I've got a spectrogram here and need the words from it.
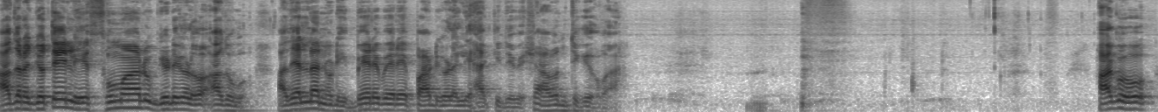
ಅದರ ಜೊತೆಯಲ್ಲಿ ಸುಮಾರು ಗಿಡಗಳು ಆದವು. ಅದೆಲ್ಲ ನೋಡಿ, ಬೇರೆ ಬೇರೆ ಪಾಟ್ಗಳಲ್ಲಿ ಹಾಕಿದ್ದೀವಿ. ಶಾವಂತಿಗೆ ಹೂವು. ಹಾಗೂ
